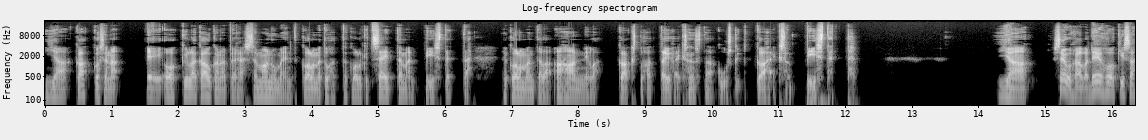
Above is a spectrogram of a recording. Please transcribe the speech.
ja kakkosena ei ole kyllä kaukana perässä Monument 3037 pistettä ja kolmantella Ahannilla 2968 pistettä. Ja seuraava DH-kisa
